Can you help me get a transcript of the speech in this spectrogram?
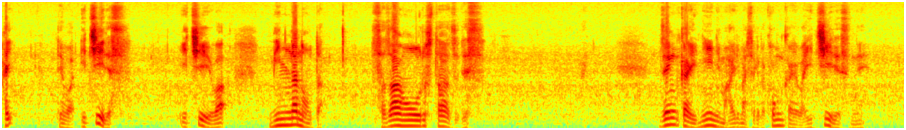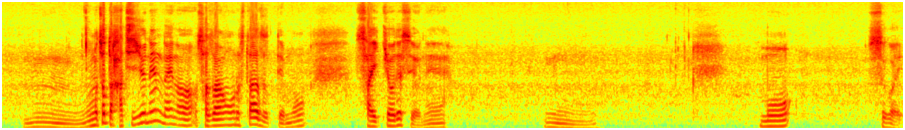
はい。では1位です。1位はみんなの歌サザンオールスターズです。前回2位にも入りましたけど今回は1位ですね。うん、もうちょっと80年代のサザンオールスターズってもう最強ですよね。うん。もうすごいで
